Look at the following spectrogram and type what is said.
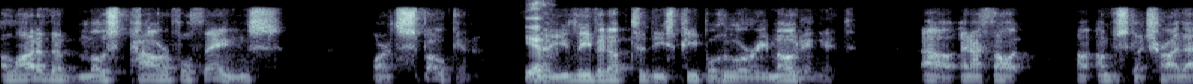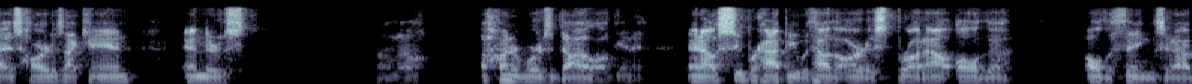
a lot of the most powerful things aren't spoken. You yeah, know, you leave it up to these people who are emoting it. Uh, and I thought, "I- I'm just going to try that as hard as I can. And there's, I don't know, a hundred words of dialogue in it. And I was super happy with how the artist brought out all the, all the things that I,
